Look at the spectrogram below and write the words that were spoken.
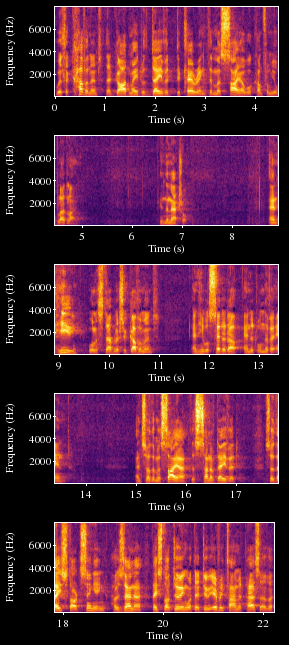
with a covenant that God made with David, declaring the Messiah will come from your bloodline in the natural. And he will establish a government and he will set it up and it will never end. And so the Messiah, the son of David, so they start singing Hosanna. They start doing what they do every time at Passover,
